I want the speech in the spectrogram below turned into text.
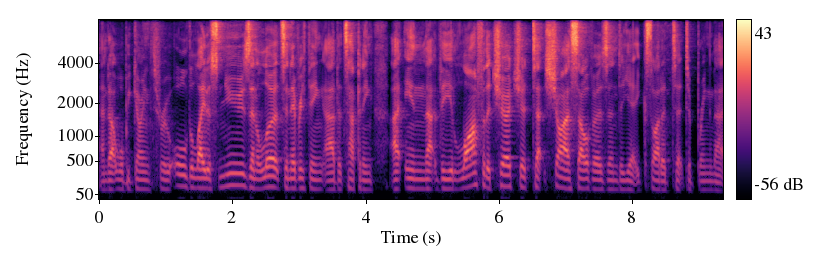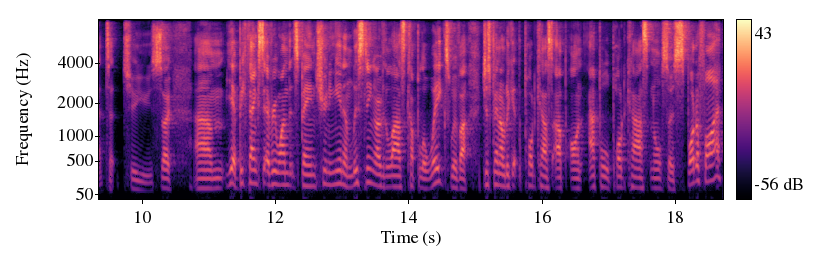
and we'll be going through all the latest news and alerts and everything uh, that's happening uh, in the life of the church at uh, Shire Salvos. And uh, yeah, excited to, to bring that to, you. So, um, yeah, big thanks to everyone that's been tuning in and listening over the last couple of weeks. We've uh, just been able to get the podcast up on Apple Podcasts and also Spotify.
